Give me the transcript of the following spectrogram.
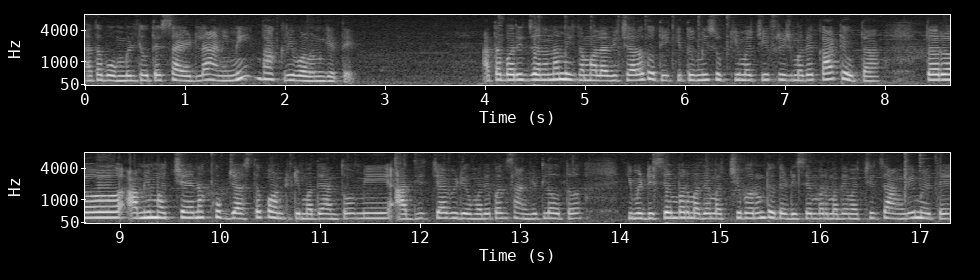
आता बोंबील ठेवते साईडला आणि मी भाकरी वळून घेते. आता बरीच जणांना मी मला विचारत होती की तुम्ही सुकी मच्छी फ्रीजमध्ये का ठेवता? तर आम्ही मच्छी आहे ना खूप जास्त क्वांटिटीमध्ये आणतो. मी आधीच्या व्हिडिओमध्ये पण सांगितलं होतं की मी डिसेंबरमध्ये मच्छी भरून ठेवते. डिसेंबरमध्ये मच्छी चांगली मिळते.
